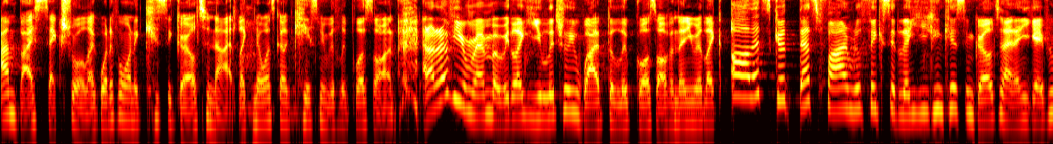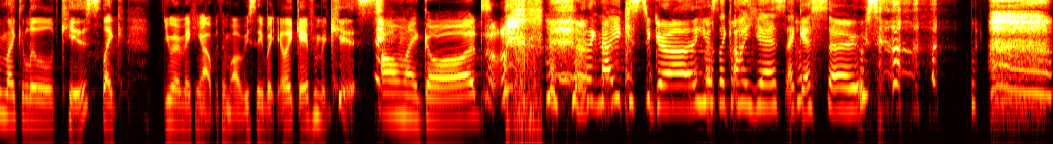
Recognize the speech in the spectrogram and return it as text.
I'm bisexual. Like, what if I want to kiss a girl tonight? Like, no one's gonna kiss me with lip gloss on. And I don't know if you remember, but like, you literally wiped the lip gloss off, and then you were like, "Oh, that's good. That's fine. We'll fix it. Like, you can kiss some girl tonight." And you gave him like a little kiss. Like, you weren't making out with him, obviously, but you like gave him a kiss. Oh my god. Like, now you kissed a girl, he was like, "Oh yes, I guess so." oh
